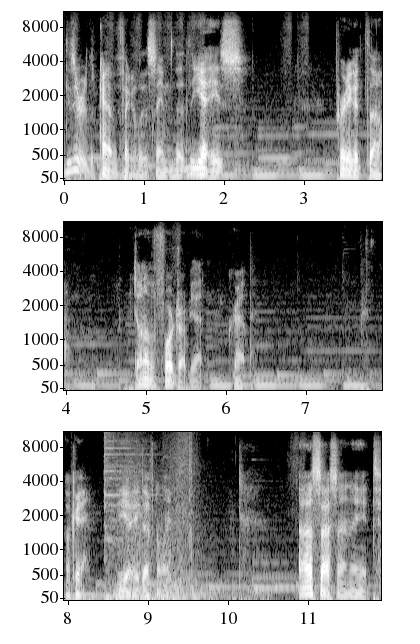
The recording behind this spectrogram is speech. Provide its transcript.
These are kind of effectively the same. The, the Yeti's pretty good, though. I don't have a 4-drop yet. Crap. Okay, the Yeti, definitely. Assassinate.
